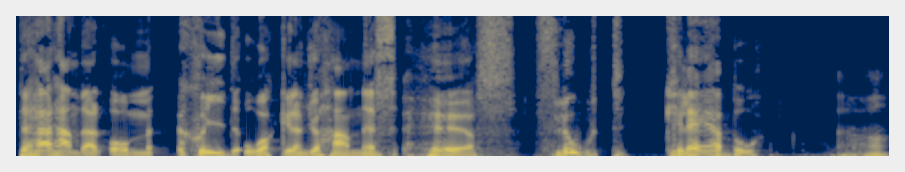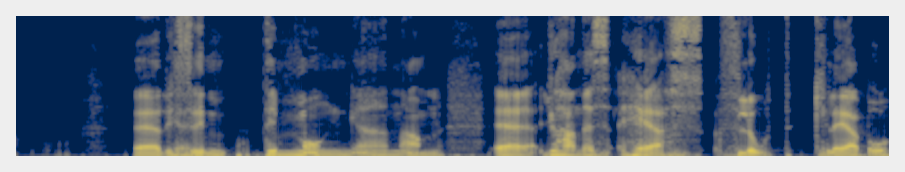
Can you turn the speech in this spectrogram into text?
Det här handlar om skidåkaren Johannes Hösflot Kläbo. Jaha. Eh, det, är, det är många namn. Eh, Johannes Häsflot Kläbo,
